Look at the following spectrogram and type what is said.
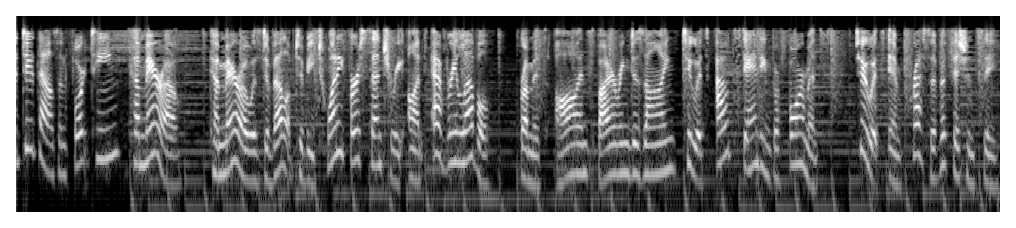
The 2014 Camaro. Camaro was developed to be 21st century on every level, from its awe-inspiring design to its outstanding performance to its impressive efficiency.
